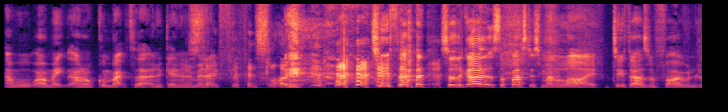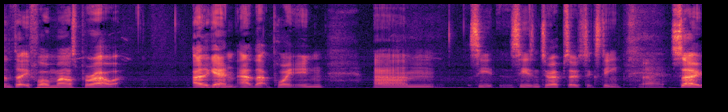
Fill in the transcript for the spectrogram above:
and we'll I'll make that and I'll come back to that in again in a minute. so flipping slow. 2000, so the guy that's the fastest man alive, 2,534 miles per hour. And again, at that point in um, se- season 2, episode 16. right. So,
